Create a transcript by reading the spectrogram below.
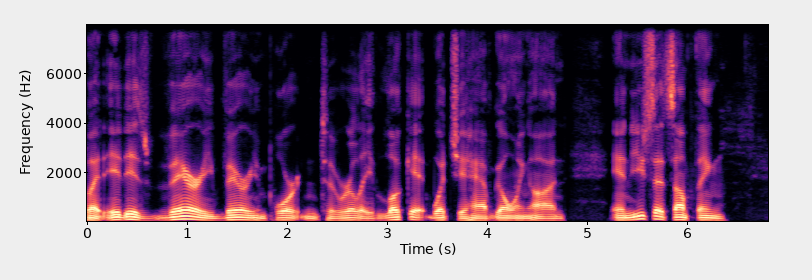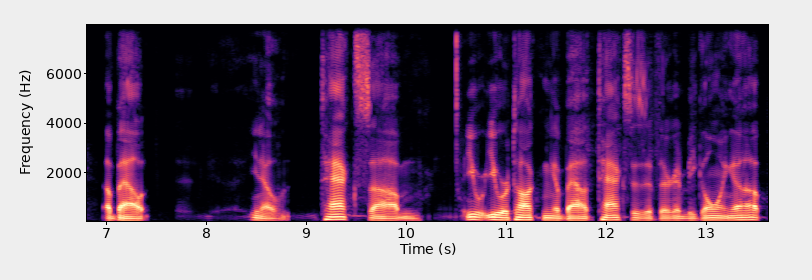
but it is very very important to really look at what you have going on. And you said something about you know tax um you, were- you were talking about taxes if they're going to be going up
